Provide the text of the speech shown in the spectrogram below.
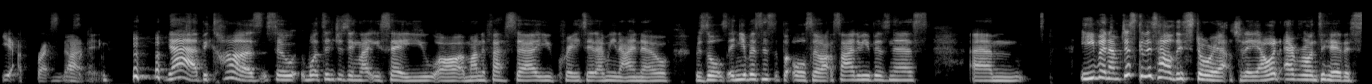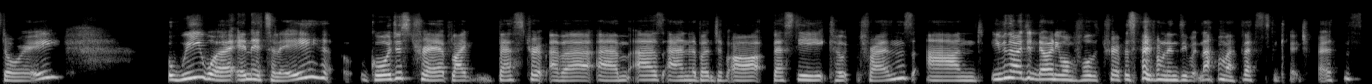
yeah, rest Right. Yeah, because so what's interesting, like you say, you are a manifester, you created, I mean, I know results in your business, but also outside of your business. Um, even I'm just going to tell this story actually. I want everyone to hear this story. We were in Italy, gorgeous trip, like best trip ever, um, as and a bunch of our bestie coach friends. And even though I didn't know anyone before the trip, aside from Lindsay, but now my bestie coach friends.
